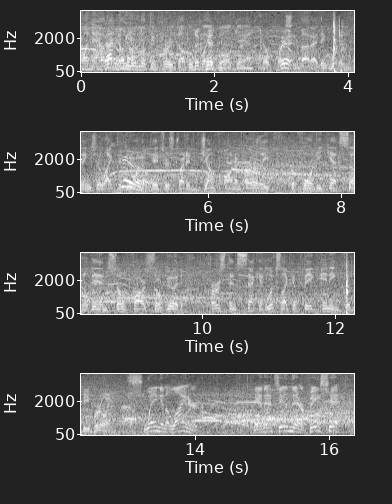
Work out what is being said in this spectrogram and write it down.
one out. I know you're looking for a double play ball, Dan. No question about it. I think one of the things you like to do on a pitcher is try to jump on him early before he gets settled in. So far, so good. First and second looks like a big inning could be brewing. Swing and a liner. And that's in there. Base hit.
